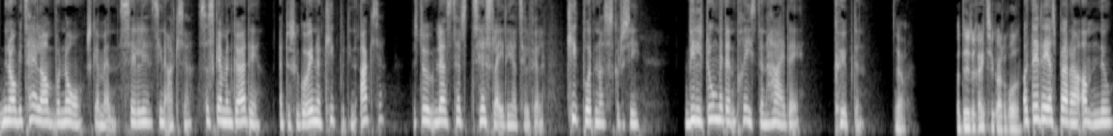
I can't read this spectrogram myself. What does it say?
når vi taler om, hvornår skal man sælge sine aktier, så skal man gøre det, at du skal gå ind og kigge på din aktie. Hvis du, lad os tage Tesla i det her tilfælde. Kig på den, og så skal du sige, vil du med den pris, den har i dag, købe den? Og det er et rigtig godt råd. Og det er det, jeg spørger dig om nu,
